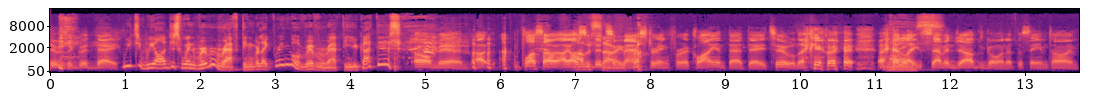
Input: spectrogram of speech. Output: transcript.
It was a good day. we we all just went river rafting. We're like, "We're gonna go river rafting. You got this." Oh man! I, plus, I, I also I'm did sorry, some bro. mastering for a client that day too. Like I had like seven jobs going at the same time.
